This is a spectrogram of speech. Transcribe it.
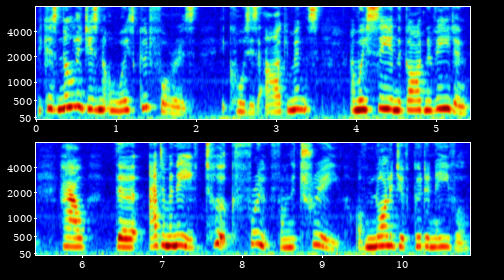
because knowledge isn't always good for us. It causes arguments, and we see in the Garden of Eden how the Adam and Eve took fruit from the tree of knowledge of good and evil.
